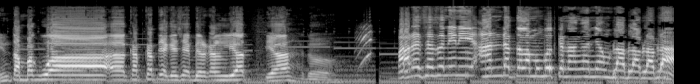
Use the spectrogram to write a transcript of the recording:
Ini tanpa gua eh, cut-cut ya guys ya biar kalian lihat ya tuh. Membuat kenangan yang bla bla bla bla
